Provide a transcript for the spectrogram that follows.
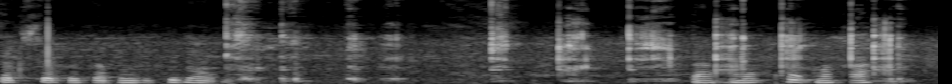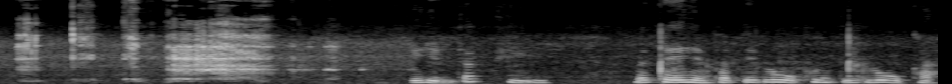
จับเสร็จเลยค่ะเพื่อนพี่น้องตักมดคุกนะคะเห็นจักทีไม่เคยเห็นพติลูกเพิ่งติดลูกค่ะ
